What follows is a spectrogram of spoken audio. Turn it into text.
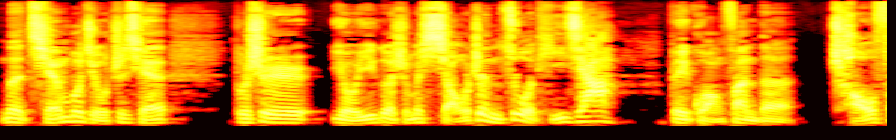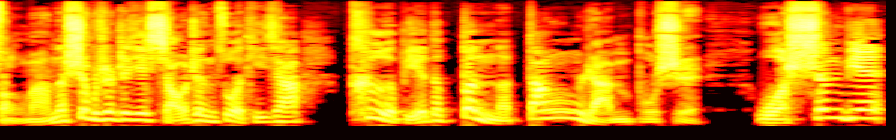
那前不久之前，不是有一个什么小镇做题家被广泛的嘲讽吗？那是不是这些小镇做题家特别的笨呢？当然不是。我身边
